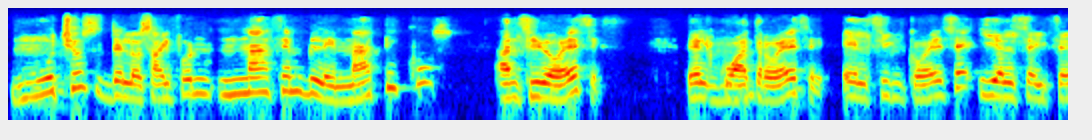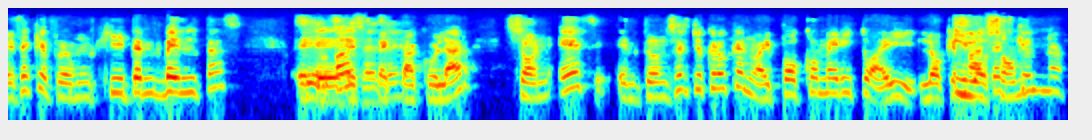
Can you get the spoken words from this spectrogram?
muchos de los iPhone más emblemáticos han sido S. El 4S, el 5S y el 6S, que fue un hit en ventas eh, espectacular, son S. Entonces yo creo que no hay poco mérito ahí. Lo que pasa es que no,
